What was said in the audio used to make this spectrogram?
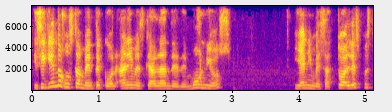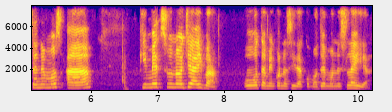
Y siguiendo justamente con animes que hablan de demonios, y animes actuales, pues tenemos a Kimetsu no Yaiba, o también conocida como Demon Slayer,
